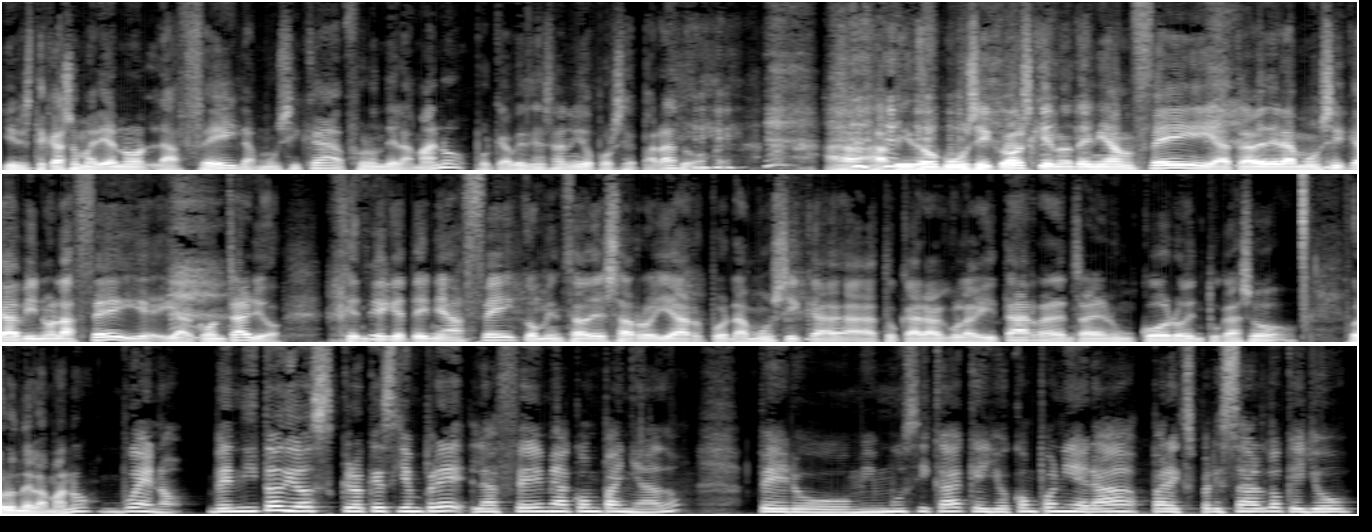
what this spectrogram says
Y en este caso, Mariano, la fe y la música fueron de la mano, porque a veces han ido por separado. Ha, ha habido músicos que no tenían fe y a través de la música vino la fe y, y al contrario, gente Sí. que tenía fe y comenzó a desarrollar pues la música, a tocar algo la guitarra, a entrar en un coro. En tu caso, ¿fueron de la mano? Bueno, bendito Dios, creo que siempre la fe me ha acompañado, pero mi música que yo componiera para expresar lo que yo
